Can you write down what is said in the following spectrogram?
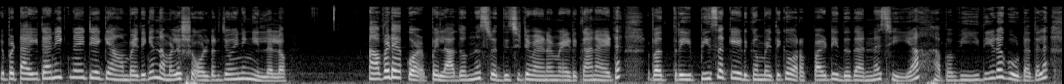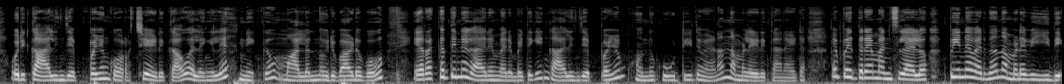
ഇപ്പോൾ ടൈറ്റാനിക് നൈറ്റിയൊക്കെ ആകുമ്പോഴത്തേക്കും നമ്മൾ ഷോൾഡർ ജോയിനിങ് ഇല്ലല്ലോ. അവിടെ കുഴപ്പമില്ല. അതൊന്ന് ശ്രദ്ധിച്ചിട്ട് വേണം എടുക്കാനായിട്ട്. ഇപ്പോൾ ത്രീ പീസൊക്കെ എടുക്കുമ്പോഴത്തേക്ക് ഉറപ്പായിട്ട് ഇത് തന്നെ ചെയ്യുക അപ്പോൾ വീതിയുടെ കൂട്ടത്തിൽ ഒരു കാലിഞ്ച് എപ്പോഴും കുറച്ചേ എടുക്കാവൂ. അല്ലെങ്കിൽ നെക്ക് മലന്ന് ഒരുപാട് പോകും ഇറക്കത്തിന്റെ കാര്യം വരുമ്പോഴത്തേക്കും കാലിഞ്ച് എപ്പോഴും ഒന്ന് കൂട്ടിയിട്ട് വേണം നമ്മൾ എടുക്കാനായിട്ട്. ഇപ്പോൾ ഇത്രയും മനസ്സിലായല്ലോ? പിന്നെ വരുന്നത് നമ്മുടെ വീതി.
